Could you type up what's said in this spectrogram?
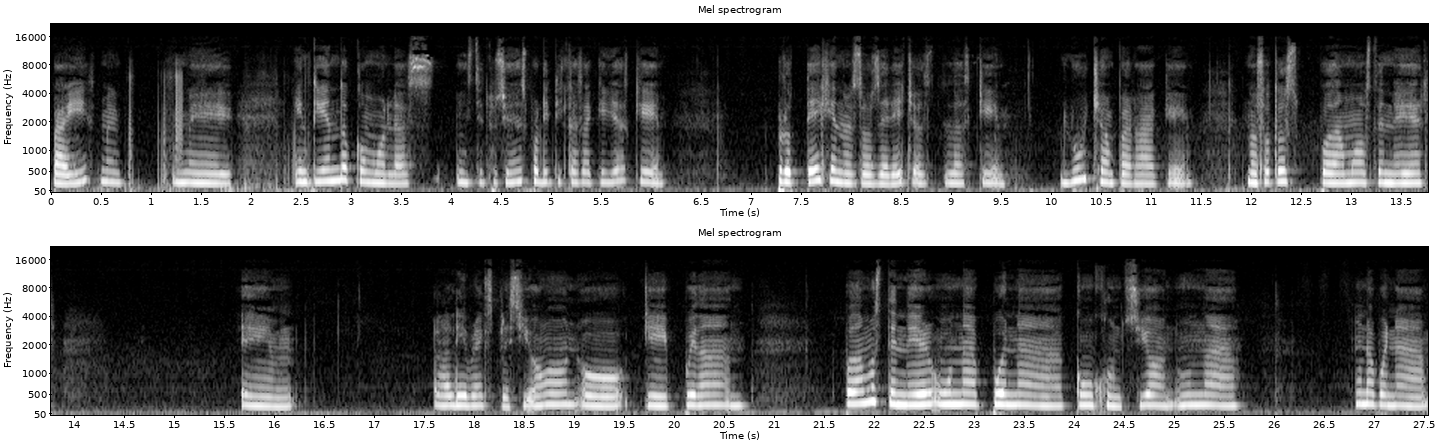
país me, me entiendo como las instituciones políticas aquellas que protegen nuestros derechos, las que luchan para que nosotros podamos tener eh, la libre expresión o que puedan podamos tener una buena conjunción, una una buena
